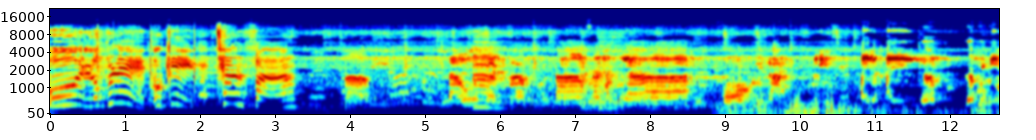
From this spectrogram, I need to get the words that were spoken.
오, 롱플레이. 오케이. 찬방. อ่าเราจะทำตามสัญญาขอเวลาไอไอเลิฟเลิฟเพลงนี้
